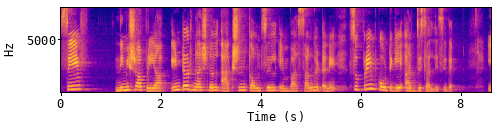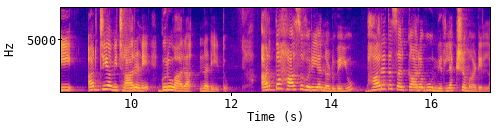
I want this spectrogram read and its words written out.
save Nimisha Priya international action council ಎಂಬ ಸಂಘಟನೆ ಸುಪ್ರೀಂ ಕೋರ್ಟ್ಗೆ ಅರ್ಜಿ ಸಲ್ಲಿಸಿದೆ. ಈ ಅರ್ಜಿಯ ವಿಚಾರಣೆ ಗುರುವಾರ ನಡೆಯಿತು. ಅರ್ಧ ಹಾಸುಹೊರೆಯ ನಡುವೆಯೂ ಭಾರತ ಸರ್ಕಾರವು ನಿರ್ಲಕ್ಷ್ಯ ಮಾಡಿಲ್ಲ.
